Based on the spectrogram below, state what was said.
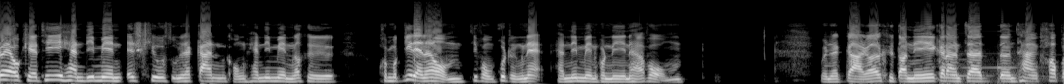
ด้วยโอเคที่ Handyman HQ ศูนย์ราชการของ Handyman ก็คือคนเมื่อกี้เลยนะครับผมที่ผมพูดถึงเนี่ย Handyman คนนี้นะครับผมบรรยากาศก็คือตอนนี้กำลังจะเดินทางเข้าไป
